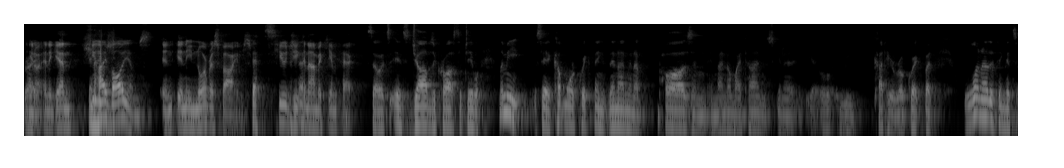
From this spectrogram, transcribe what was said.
You know, Right. and again, In high volumes. in, in enormous volumes, Yes. huge economic impact. So it's, it's jobs across the table. Let me say a couple more quick things, then I'm going to pause, and, and I know my time is going to be cut here real quick. But one other thing that's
